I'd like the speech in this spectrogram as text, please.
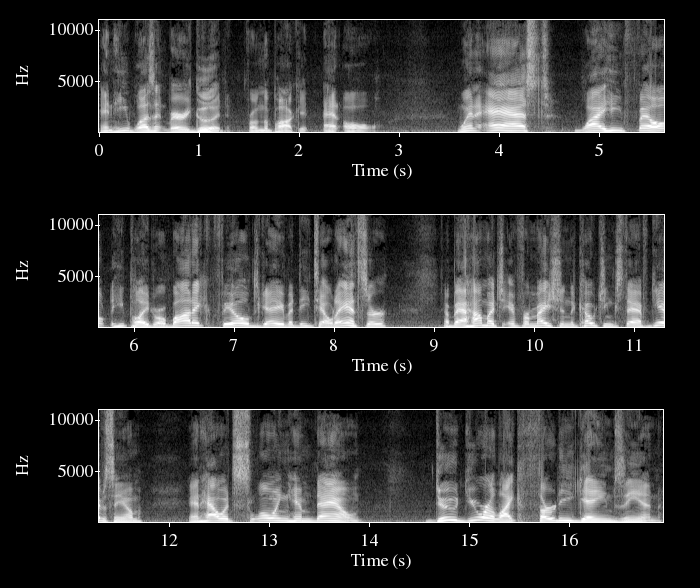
and he wasn't very good from the pocket at all. When asked why he felt he played robotic, Fields gave a detailed answer about how much information the coaching staff gives him and how it's slowing him down. Dude, you are like 30 games in.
